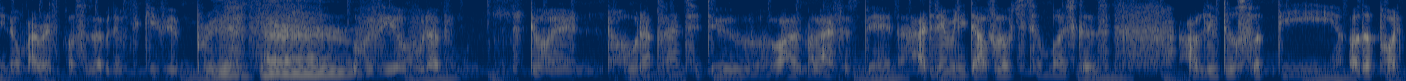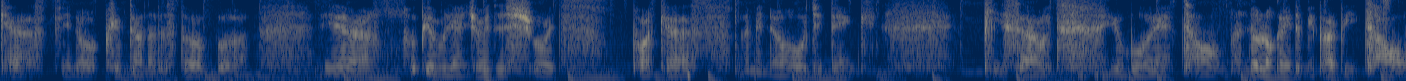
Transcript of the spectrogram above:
you know, my responses, I've been able to give you a brief Yes, overview of what I've been doing, what I plan to do, how my life has been. I didn't really divulge too much because I'll leave those for the other podcasts, you know, crypto and other stuff. But yeah, hope you really enjoyed this short podcast. Let me know what you think. Peace out, your boy Tom. No longer into me, Papi. Tom.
